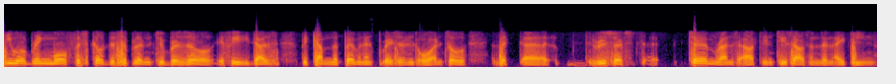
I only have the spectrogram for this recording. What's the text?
he will bring more fiscal discipline to Brazil if he does become the permanent president or until the uh, Rousseff's term runs out in 2018.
